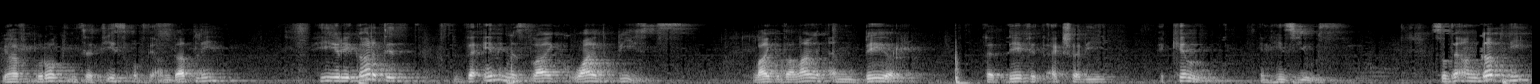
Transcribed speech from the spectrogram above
you have broken the teeth of the ungodly, he regarded the enemies like wild beasts, like the lion and bear that David actually killed in his youth. So the ungodly,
